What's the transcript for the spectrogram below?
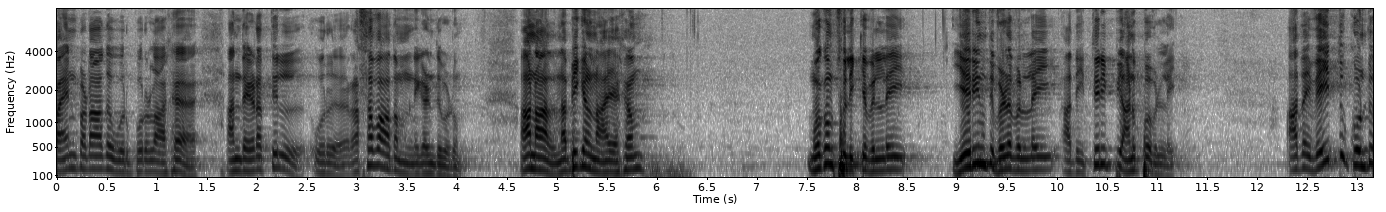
பயன்படாத ஒரு பொருளாக அந்த இடத்தில் ஒரு ரசவாதம் நிகழ்ந்துவிடும். ஆனால் நபிகள் நாயகம் முகம் சுளிக்கவில்லை எரிந்து விழவில்லை அதை திருப்பி அனுப்பவில்லை. அதை வைத்துக்கொண்டு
